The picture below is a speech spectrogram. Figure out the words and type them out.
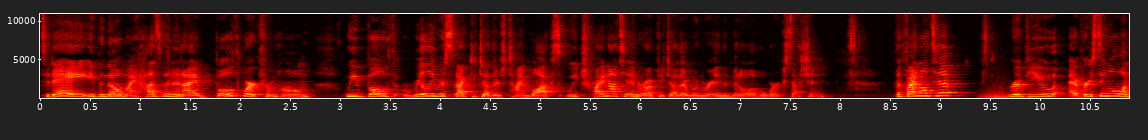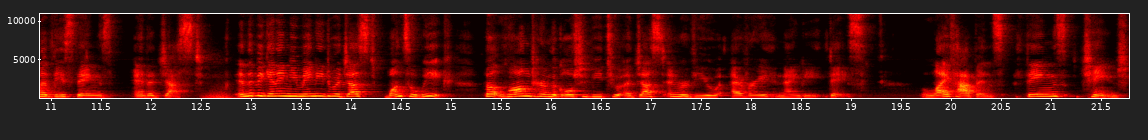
Today, even though my husband and I both work from home, we both really respect each other's time blocks. We try not to interrupt each other when we're in the middle of a work session. The final tip, review every single one of these things and adjust. In the beginning, you may need to adjust once a week, but long term, the goal should be to adjust and review every 90 days. Life happens. Things change.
